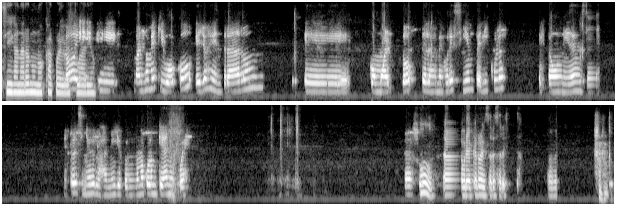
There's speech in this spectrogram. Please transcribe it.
Sí, ganaron un Oscar por el No, y, vestuario. y mal no me equivoco, ellos entraron eh, como al top de las mejores 100 películas estadounidenses. Esto es El Señor de los Anillos, pero no me acuerdo en qué año fue. Está Mm, habría que revisar esa lista.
